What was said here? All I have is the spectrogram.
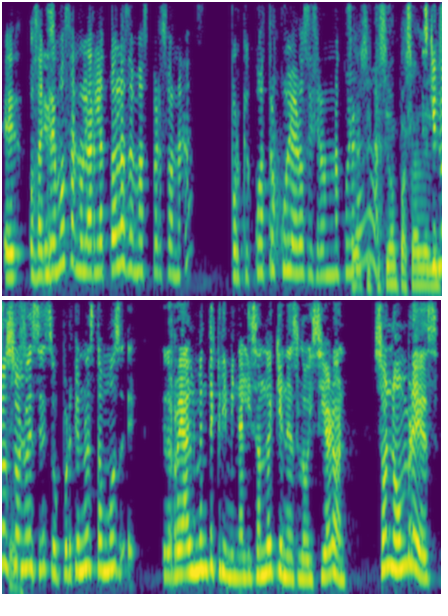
Eh, o sea, es... queremos anularle a todas las demás personas porque cuatro culeros hicieron una culera. Sí, sí quisieron pasar de Es que listos. no solo es eso, porque no estamos eh, realmente criminalizando a quienes lo hicieron. Son hombres,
